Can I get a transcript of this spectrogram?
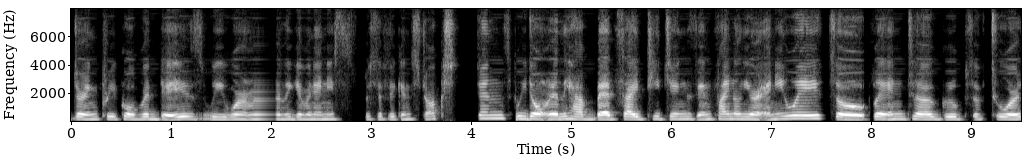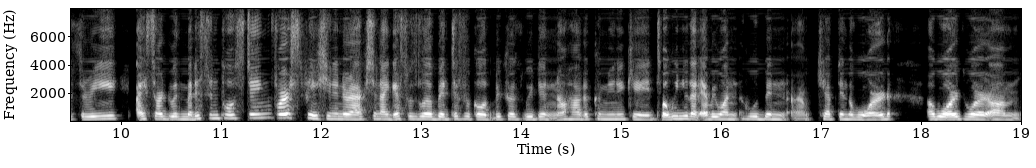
during pre-COVID days, we weren't really given any specific instructions. We don't really have bedside teachings in final year anyway, so split into groups of two or three. I started with medicine posting. First patient interaction, I guess, was a little bit difficult because we didn't know how to communicate, but we knew that everyone who'd been um, kept in the ward wards were um,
